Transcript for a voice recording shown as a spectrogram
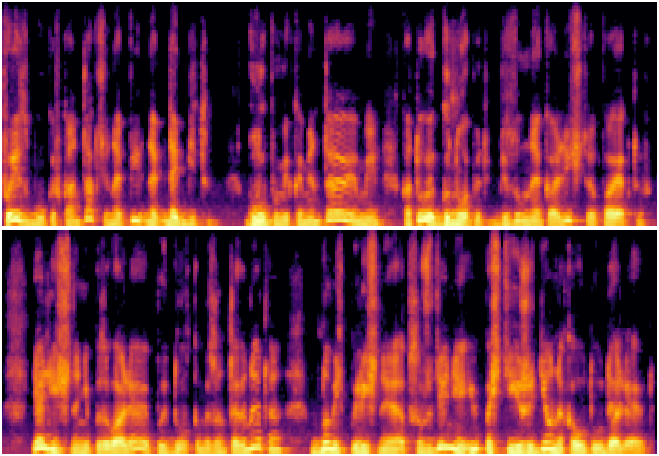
Facebook и ВКонтакте набит глупыми комментариями, которые гнобят безумное количество проектов. Я лично не позволяю придуркам из интернета гнобить приличные обсуждения и почти ежедневно кого-то удаляют.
